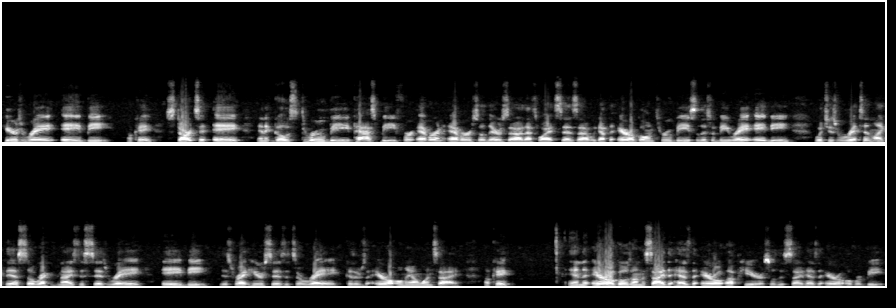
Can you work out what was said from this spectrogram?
here's ray AB. Okay, starts at A and it goes through B, past B forever and ever. So there's uh, that's why it says uh, we got the arrow going through B. So this would be ray AB, which is written like this. So recognize this says ray AB. This right here says it's a ray because there's an arrow only on one side. Okay, and the arrow goes on the side that has the arrow up here. So this side has the arrow over B.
